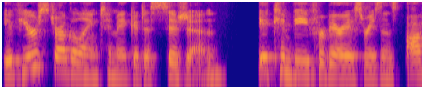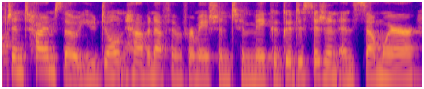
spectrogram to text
if you're struggling to make a decision, it can be for various reasons. Oftentimes, though, you don't have enough information to make a good decision, and somewhere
